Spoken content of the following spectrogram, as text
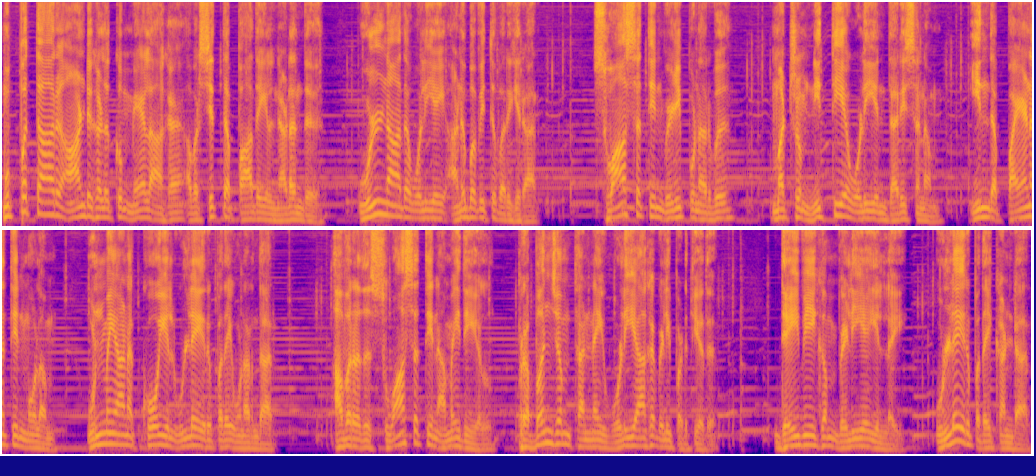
முப்பத்தாறு ஆண்டுகளுக்கும் மேலாக அவர் சித்த பாதையில் நடந்து உள்நாத ஒலியை அனுபவித்து வருகிறார். சுவாசத்தின் விழிப்புணர்வு மற்றும் நித்திய ஒளியின் தரிசனம் இந்த பயணத்தின் மூலம் உண்மையான கோயில் உள்ளே இருப்பதை உணர்ந்தார். அவரது சுவாசத்தின் அமைதியில் பிரபஞ்சம் தன்னை ஒளியாக வெளிப்படுத்தியது. தெய்வீகம் வெளியே இல்லை உள்ளே இருப்பதை கண்டார்.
